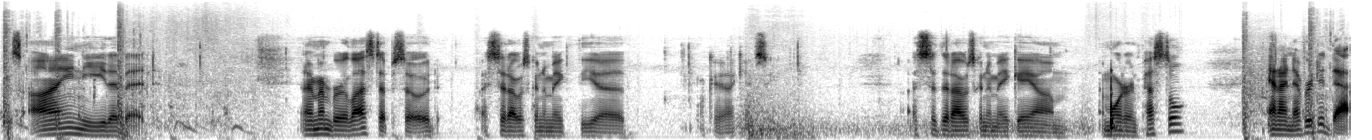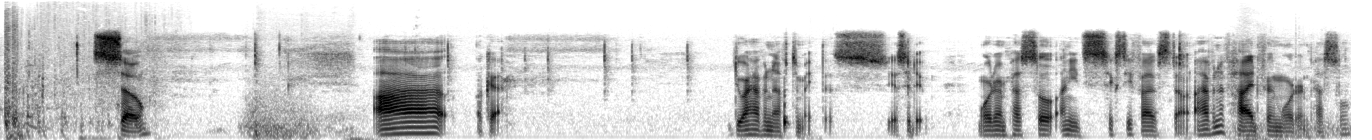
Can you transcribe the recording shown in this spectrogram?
Because I need a bed. And I remember last episode, I said I was going to make the, uh, okay, I can't see. I said that I was going to make a, um, a mortar and pestle, and I never did that. So, uh, okay. Do I have enough to make this? Yes, I do. Mortar and pestle, I need 65 stone. I have enough hide for the mortar and pestle.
